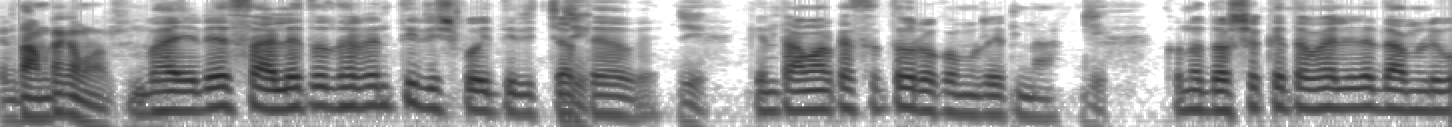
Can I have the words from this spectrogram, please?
এর দামটা কেমন আসবে? ভাই এটা চাইলে তো ধরেন তিরিশ পঁয়ত্রিশ চাতে হবে। জি। কিন্তু আমার কাছে তো ওরকম রেট না। জি। কোনো দর্শক খেতে ভাই নিলে দাম লিব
